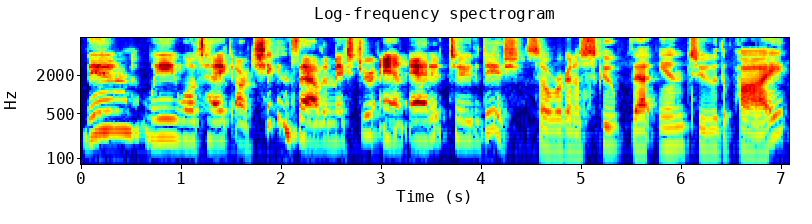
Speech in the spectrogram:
Then we will take our chicken salad mixture and add it to the dish. so we're going to scoop that into the pie.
